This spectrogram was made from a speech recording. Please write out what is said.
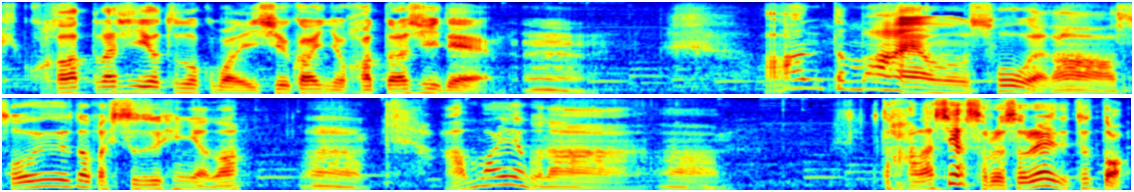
結構かかったらしいよ、届くまで1週間以上かかったらしいで。うん。あんたまあ、そうやな。そういうなんか必需品やな。うん。あんまりでもな。うん。ちょっと話がそれそれで、ちょっと、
